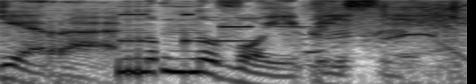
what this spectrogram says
Прем'єра нової пісні.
